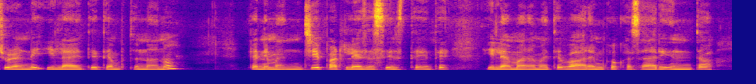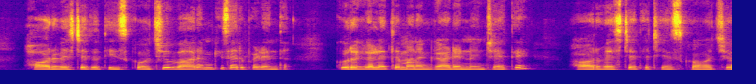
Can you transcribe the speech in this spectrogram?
చూడండి ఇలా అయితే తెంపుతున్నాను. కానీ మంచి ఫర్టిలైజర్స్ ఇస్తే అయితే ఇలా మనమైతే వారంకి ఒకసారి ఇంత హార్వెస్ట్ అయితే తీసుకోవచ్చు. వారంకి సరిపడేంత కూరగాయలు అయితే మన గార్డెన్ నుంచి అయితే హార్వెస్ట్ అయితే చేసుకోవచ్చు.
